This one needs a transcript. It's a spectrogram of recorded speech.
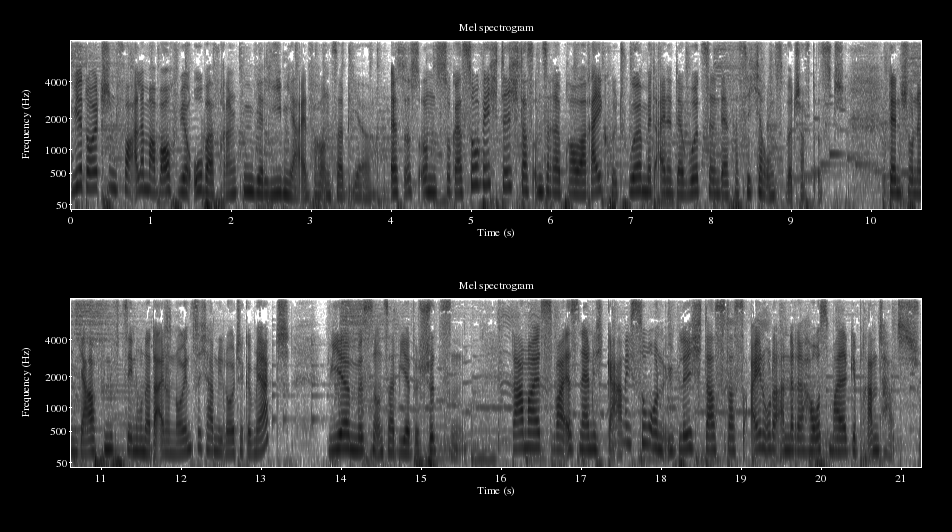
Wir Deutschen, vor allem aber auch wir Oberfranken, wir lieben ja einfach unser Bier. Es ist uns sogar so wichtig, dass unsere Brauereikultur mit einer der Wurzeln der Versicherungswirtschaft ist. Denn schon im Jahr 1591 haben die Leute gemerkt, wir müssen unser Bier beschützen. Damals war es nämlich gar nicht so unüblich, dass das ein oder andere Haus mal gebrannt hat.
